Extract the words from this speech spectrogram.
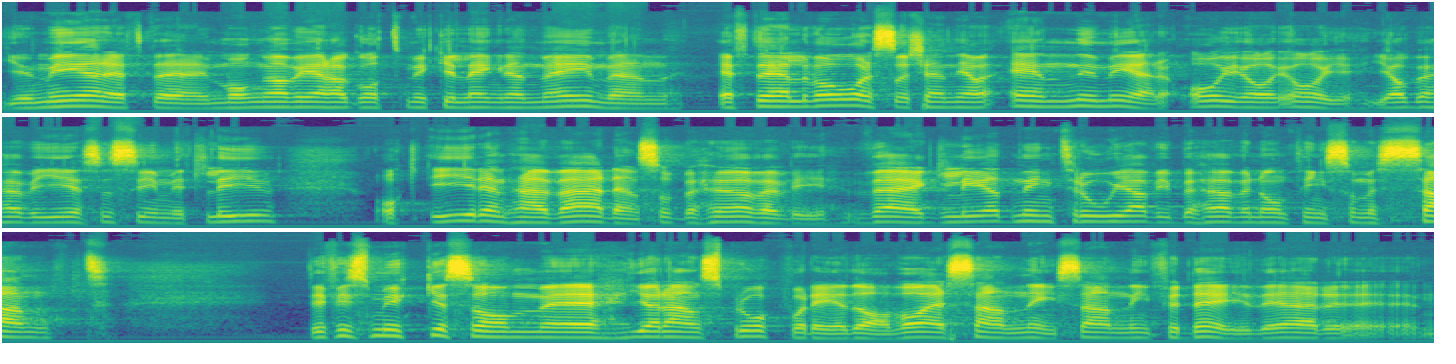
ju mer efter, många av er har gått mycket längre än mig, men efter 11 år så känner jag ännu mer, oj oj oj, jag behöver Jesus i mitt liv Och i den här världen så behöver vi vägledning tror jag, vi behöver någonting som är sant. Det finns mycket som eh, gör anspråk på det idag. Vad är sanning? Sanning för dig, det är eh,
